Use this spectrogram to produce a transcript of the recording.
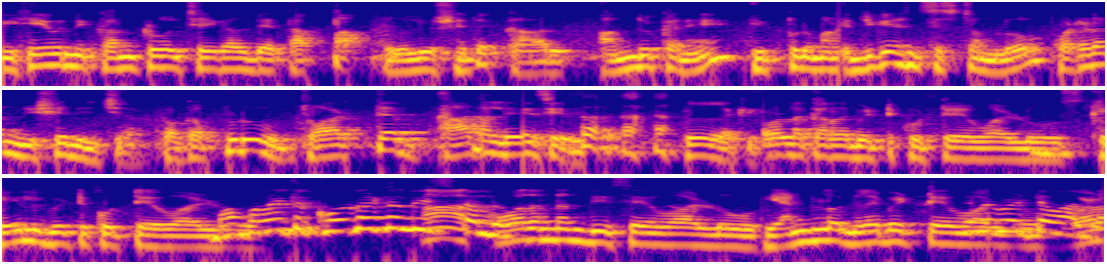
బిహేవియర్ని కంట్రోల్ చేయగలదే తప్ప రెవల్యూషన్ అయితే కాదు. అందుకనే ఇప్పుడు మన ఎడ్యుకేషన్ సిస్టమ్లో కొట్టడం నిషేధించారు. ఒకప్పుడు కొడితే కాట లేసేది పిల్లలకి. వాళ్ళ కర్ర పెట్టి కొట్టేవాళ్ళు స్కేల్ పెట్టి కొట్టేవాళ్ళు. కోదండం తీసేవాళ్ళు ఎండలో నిలబెట్టేవాళ్ళు. వడ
